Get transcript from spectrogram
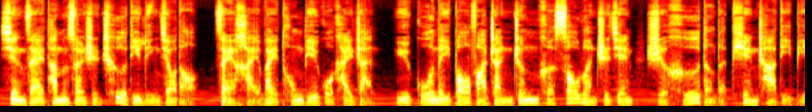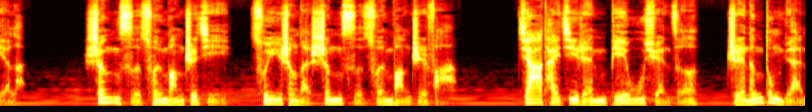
现在他们算是彻底领教到在海外同别国开战与国内爆发战争和骚乱之间是何等的天差地别了。生死存亡之际，催生了生死存亡之法。迦太基人别无选择，只能动员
